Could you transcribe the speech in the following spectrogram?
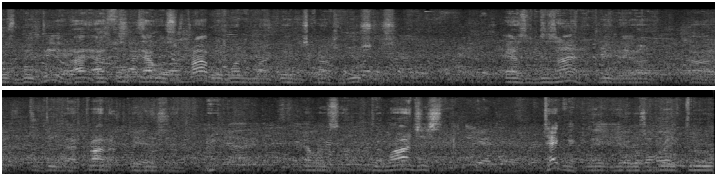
was a big deal. I, I think that was probably one of my greatest contributions as a designer, really, uh, uh, to do that product. It was that was the largest. Technically, it was a breakthrough,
